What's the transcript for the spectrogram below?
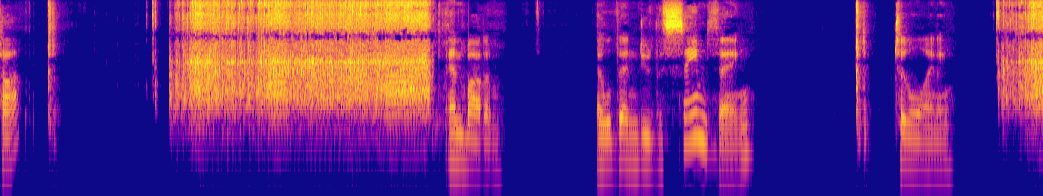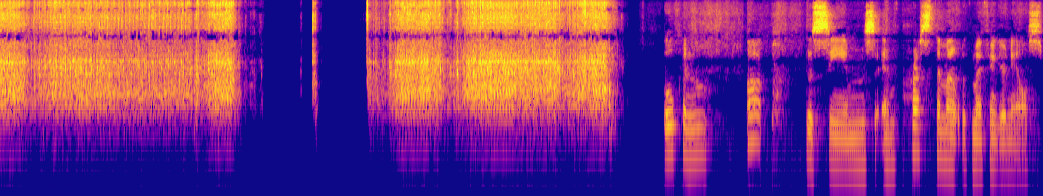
Top and bottom. I will then do the same thing to the lining. Open up the seams and press them out with my fingernails.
